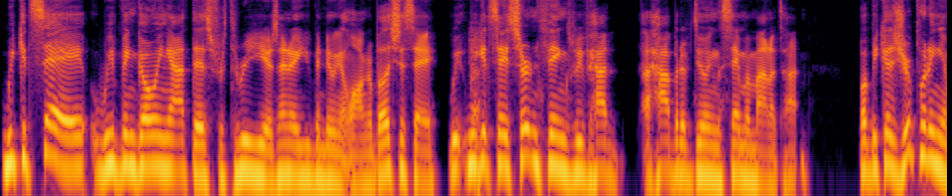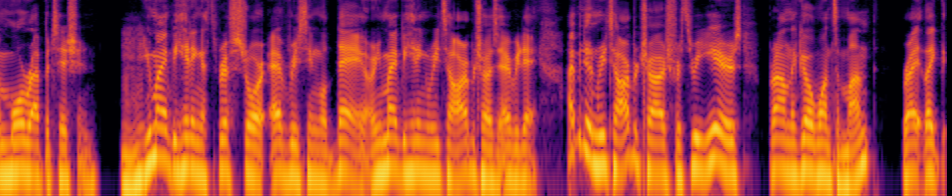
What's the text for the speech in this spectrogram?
we could say we've been going at this for three years. I know you've been doing it longer, but let's just say we, we could say certain things we've had a habit of doing the same amount of time. But because you're putting in more repetition, Mhm. you might be hitting a thrift store every single day, or you might be hitting retail arbitrage every day. I've been doing retail arbitrage for three years, but I only go once a month, right? Like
